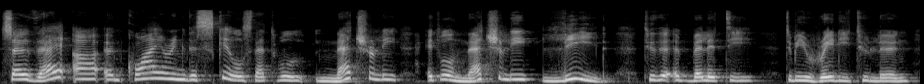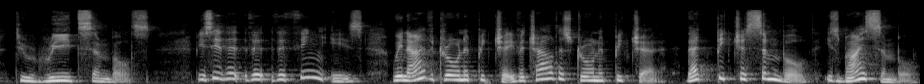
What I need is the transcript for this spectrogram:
So they are acquiring the skills that will naturally, it will naturally lead to the ability to be ready to learn to read symbols. You see, the, the, the thing is, when I've drawn a picture, if a child has drawn a picture, that picture symbol is my symbol.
